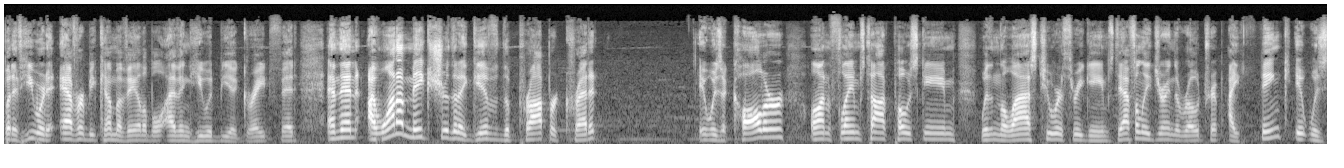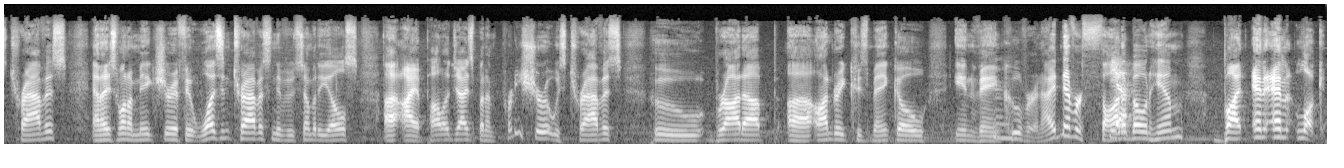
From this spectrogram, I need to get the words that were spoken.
But if he were to ever become available, I think he would be a great fit. And then I want to make sure that I give the proper credit it was a caller on Flames Talk post game within the last two or three games, definitely during the road trip. I think it was Travis, and I just want to make sure if it wasn't Travis and if it was somebody else, uh, I apologize, but I'm pretty sure it was Travis who brought up uh, Andrei Kuzmenko in Vancouver, mm. and I'd never thought yeah. about him. But and and look,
